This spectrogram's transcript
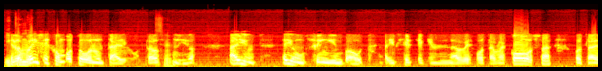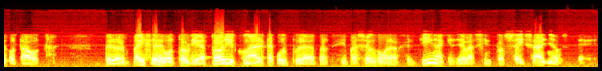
en los países con voto voluntario, como Estados Unidos, hay un hay un swinging vote. Hay gente que una vez vota una cosa, otra vez vota otra pero en países de voto obligatorio y con alta cultura de participación como la Argentina, que lleva 106 años de,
